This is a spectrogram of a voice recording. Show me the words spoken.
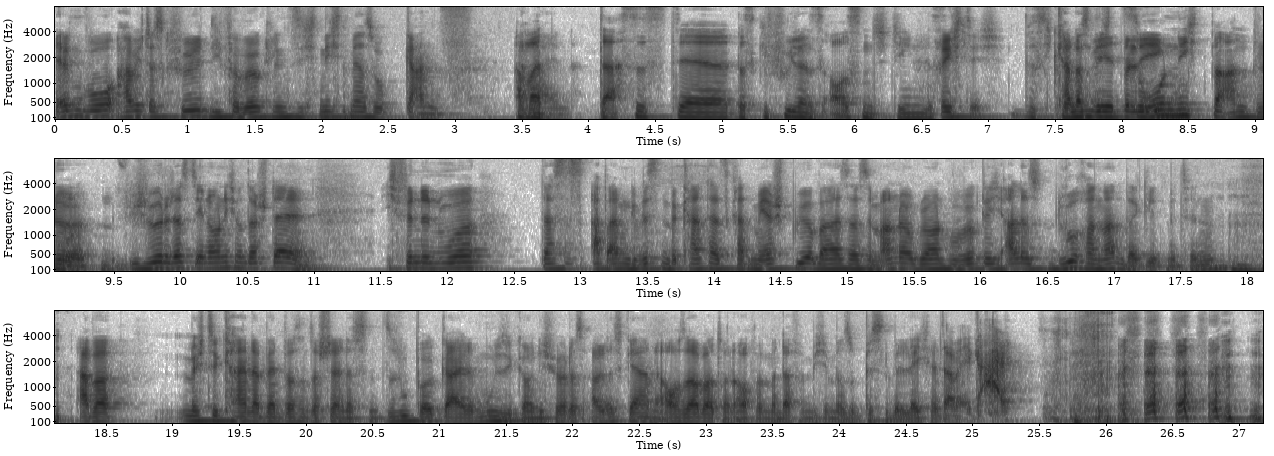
irgendwo, habe ich das Gefühl, die verwirklichen sich nicht mehr so ganz Aber allein. das ist der, das Gefühl eines Außenstehenden. Richtig. Das ich kann das wir jetzt so nicht Nö, beantworten. ich würde das denen auch nicht unterstellen. Ich finde nur, dass es ab einem gewissen Bekanntheitsgrad mehr spürbar ist als im Underground, wo wirklich alles durcheinander geht mit hin. Aber möchte keiner Band was unterstellen. Das sind super geile Musiker und ich höre das alles gerne. Auch Sabaton, auch wenn man da für mich immer so ein bisschen belächelt, aber egal.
